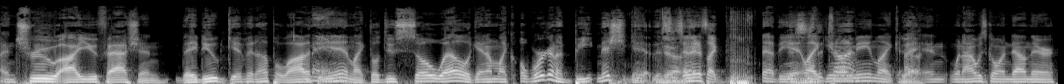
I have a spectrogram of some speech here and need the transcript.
in true IU fashion, they do give it up a lot at Man. the end. Like they'll do so well again. I'm like, oh, we're gonna beat Michigan. Yeah, this is and then it's like at the This end, like the you know what I mean? Like, I, and when I was going down there.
